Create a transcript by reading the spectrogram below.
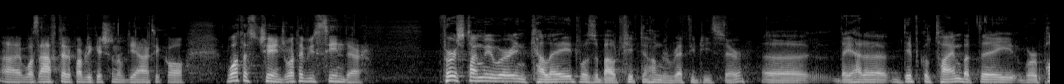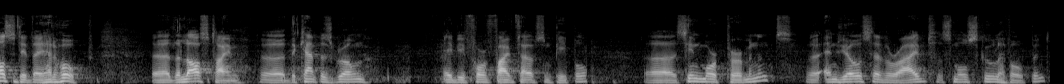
uh, it was after the publication of the article. What has changed? What have you seen there? First time we were in Calais, it was about 1,500 refugees there. Uh, they had a difficult time, but they were positive, they had hope. Uh, the last time, uh, the camp has grown maybe four or 5,000 people uh, seemed more permanent. Uh, NGOs have arrived, a small school have opened.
